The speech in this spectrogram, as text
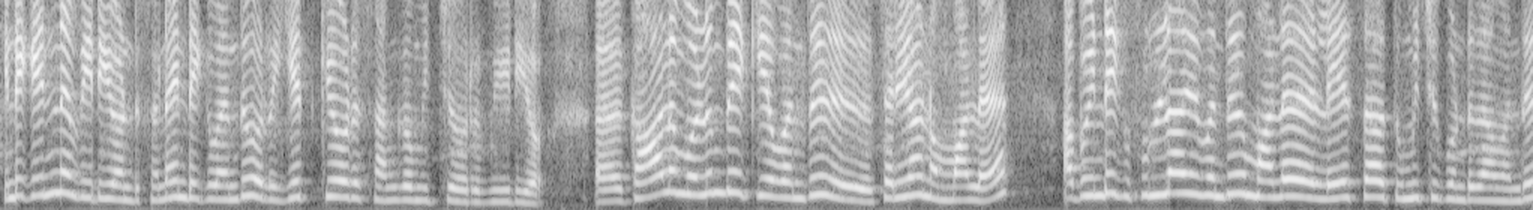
இன்றைக்கு என்ன வீடியோன்னு சொன்னால் இன்றைக்கு வந்து ஒரு இயற்கையோட சங்கமிச்ச ஒரு வீடியோ. காலம் ஒலிம்பேக்கிய வந்து சரியான மழை அப்போ இன்றைக்கு ஃபுல்லாகவே வந்து மழை லேசாக துமிச்சு கொண்டு தான் வந்து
